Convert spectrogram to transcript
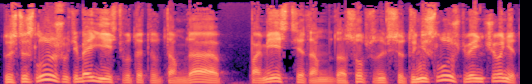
То есть ты служишь, у тебя есть вот это там, да, поместье, там, да, собственно, все. Ты не служишь, у тебя ничего нет.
